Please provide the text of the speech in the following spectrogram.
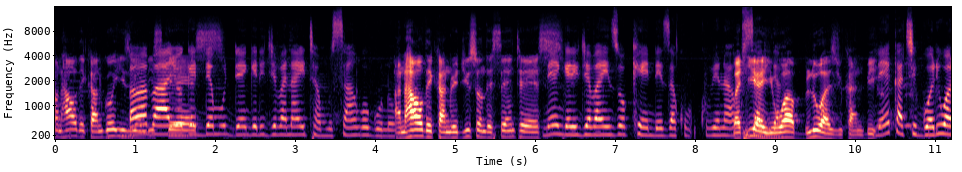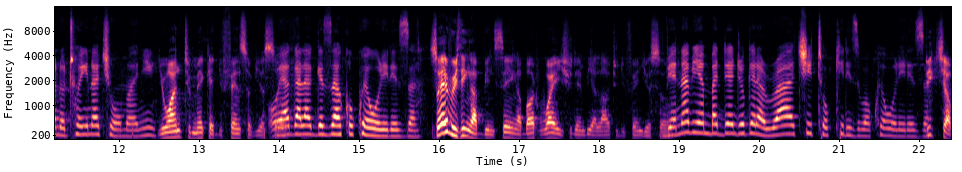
on how they can go easy baba on this case bayogeddemu dda engeri gye banaayita mu musango guno and how they can reduce on the sentence. n'engeri gye bayinza okukendeeza ku ku But here you binakusalira are blue as you can be. naye kati gwe oli wano tolina ky'omanyi You want to make a defense of yourself. oyagala gezaako kwewolereza So everything I've been saying about why you shouldn't be allowed to defend yourself. byonna bye mbadde njogera lwaki tokkirizibwa kwewolereza Picture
